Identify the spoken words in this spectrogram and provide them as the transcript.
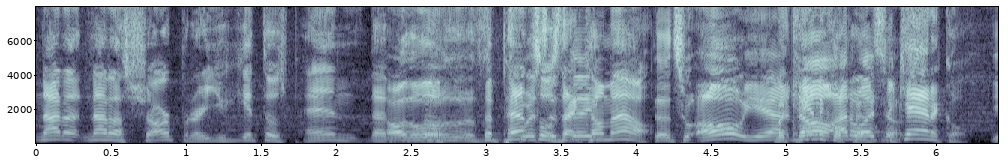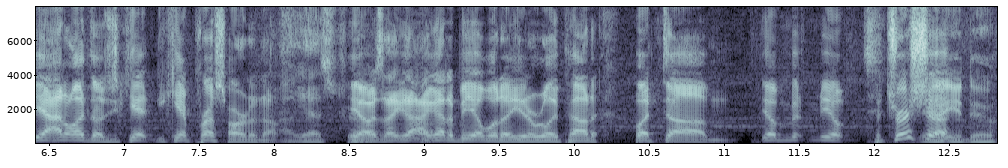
not a not a sharpener. You could get those pen that Oh, the, the, little- the pencils that thing? come out. That's, oh yeah, Mechanical no, I don't like those. Mechanical. Yeah, I don't like those. You can't you can't press hard enough. Oh, yeah, it's You know, it's like I got to be able to you know really pound it. But um, you know, you know Patricia, Yeah, you do.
